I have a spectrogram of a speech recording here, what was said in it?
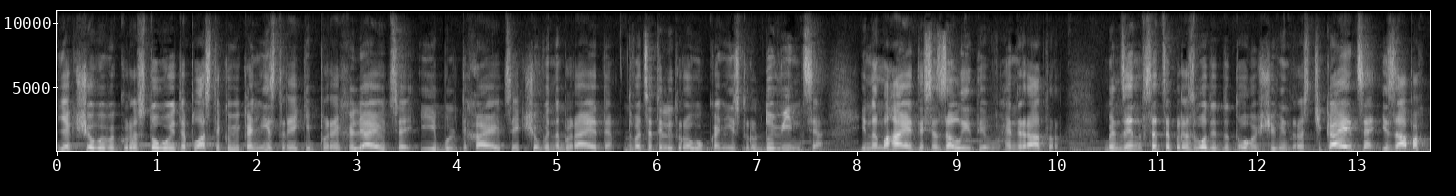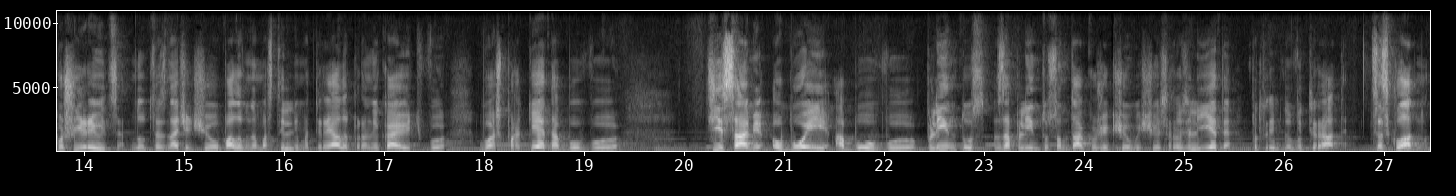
якщо ви використовуєте пластикові каністри, які перехиляються і бультихаються, якщо ви набираєте 20-літрову каністру до вінця і намагаєтеся залити в генератор бензин, все це призводить до того, що він розтікається і запах поширюється. Ну, це значить, що паливно-мастильні матеріали проникають в ваш паркет або в ті самі обої або в плінтус. За плінтусом також, якщо ви щось розільєте, потрібно витирати. Це складно.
